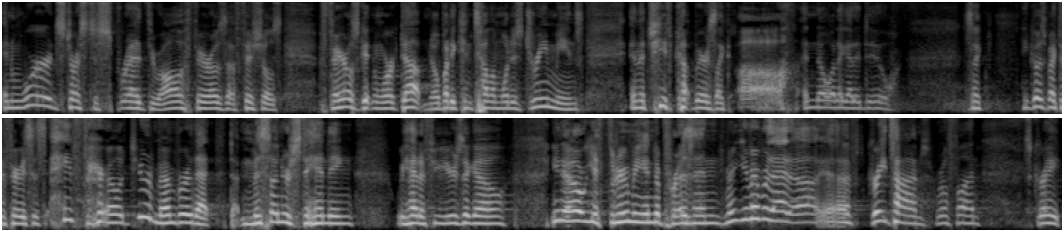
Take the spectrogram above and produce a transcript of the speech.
And word starts to spread through all of Pharaoh's officials. Pharaoh's getting worked up. Nobody can tell him what his dream means. And the chief cupbearer is like, oh, I know what I got to do. It's like, he goes back to Pharaoh and says, Hey, Pharaoh, do you remember that, that misunderstanding we had a few years ago? You know, you threw me into prison. You remember that? Uh, yeah, great times, real fun. It's great.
